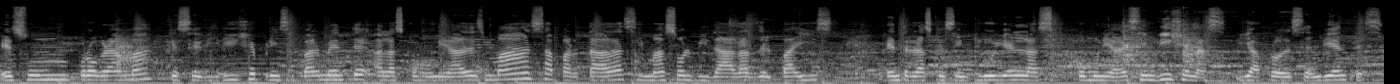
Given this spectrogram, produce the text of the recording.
es un programa que se dirige principalmente a las comunidades más apartadas y más olvidadas del país, entre las que se incluyen las comunidades indígenas y afrodescendientes.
